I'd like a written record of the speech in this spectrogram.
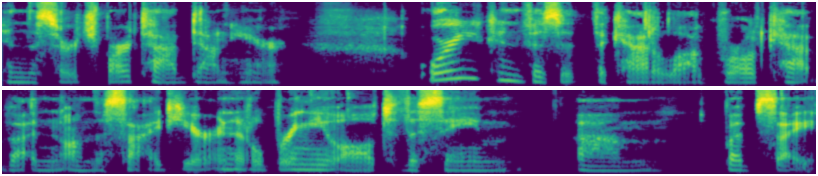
in the search bar tab down here. Or you can visit the catalog WorldCat button on the side here and it'll bring you all to the same um, website.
